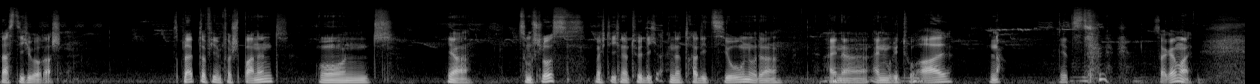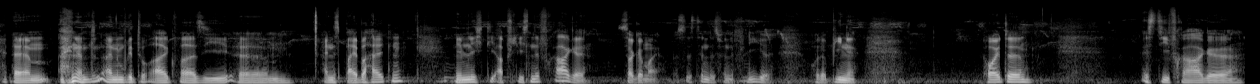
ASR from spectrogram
Lass dich überraschen. Es bleibt auf jeden Fall spannend und ja, zum Schluss möchte ich natürlich einer Tradition oder einer, einem Ritual jetzt, sag einmal, ähm, einem, einem, Ritual quasi ähm, eines beibehalten, nämlich die abschließende Frage. Sag einmal, was ist denn das für eine Fliege oder Biene? Heute ist die Frage,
